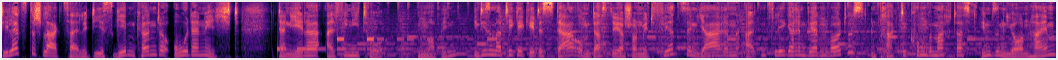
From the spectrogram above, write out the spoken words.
die letzte Schlagzeile, die es geben könnte oder nicht. Daniela Alfinito. Mobbing? In diesem Artikel geht es darum, dass du ja schon mit 14 Jahren Altenpflegerin werden wolltest, ein Praktikum gemacht hast im Seniorenheim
